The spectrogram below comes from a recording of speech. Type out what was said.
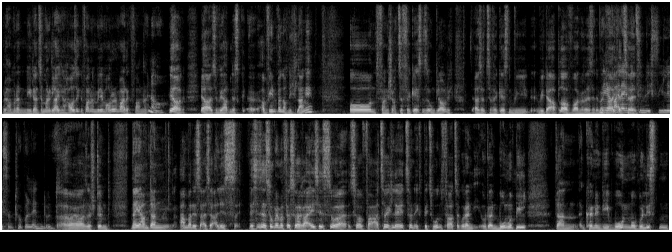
Oder haben wir dann, nee, dann sind wir gleich nach Hause gefahren und mit dem Auto dann weitergefahren, ne? Genau. Ja, ja, also wir hatten das äh, auf jeden Fall noch nicht lange. Und fange schon an zu vergessen, so unglaublich. Also zu vergessen, wie, wie der Ablauf war, wenn man das nicht immer naja, gleich weil erzählt. Weil er immer ziemlich viel ist und turbulent und. Ah, ja, das stimmt. Naja, und dann haben wir das also alles, das ist ja so, wenn man für so eine Reise so ein, so ein Fahrzeug lädt, so ein Expeditionsfahrzeug oder ein, oder ein Wohnmobil, dann können die Wohnmobilisten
